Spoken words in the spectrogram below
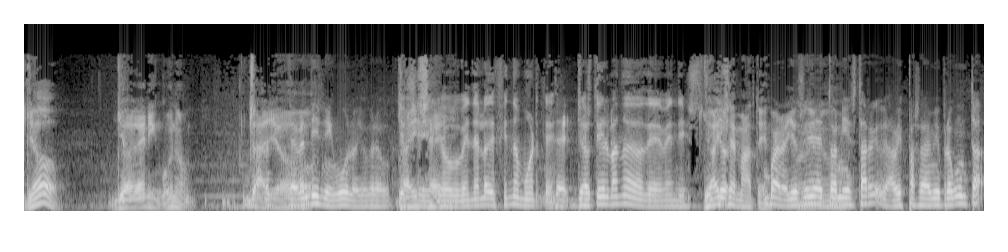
Yo, yo de ninguno. O sea, yo, De Bendis ninguno, yo creo. Yo, Ahí sí, se- yo Bendis lo defiendo a muerte. De- yo, yo- estoy hablando de, de Bendis. yo ahí Yo- se maten. Bueno, yo soy de no- Tony Stark, habéis pasado de mi pregunta.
